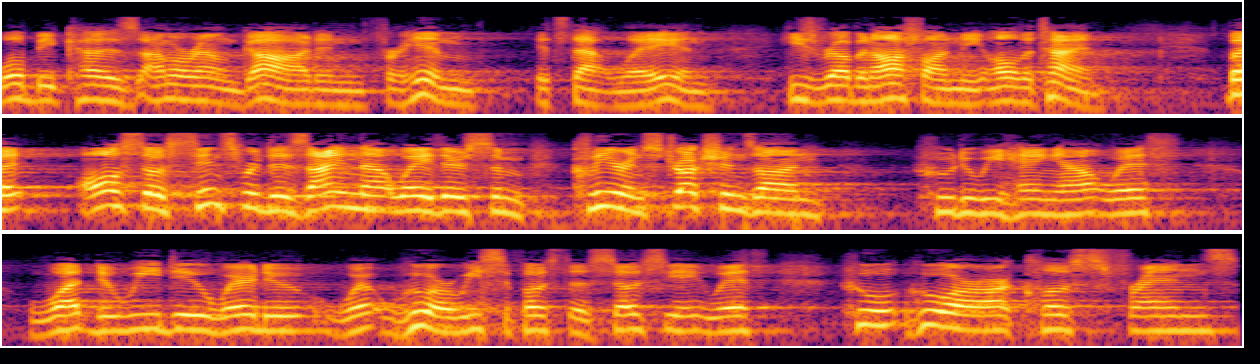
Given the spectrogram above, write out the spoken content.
Well, because I'm around God, and for Him, it's that way, and he's rubbing off on me all the time. But also, since we're designed that way, there's some clear instructions on who do we hang out with, what do we do, where do, wh- who are we supposed to associate with, who, who are our close friends,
